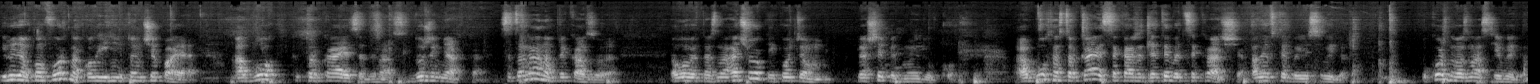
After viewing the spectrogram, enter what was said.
І людям комфортно, коли їх ніхто не чіпає. А Бог торкається до нас дуже м'яко. Сатана нам приказує, ловить нас на гачок і потім пляше під мою дубку. А Бог нас торкається, каже, для тебе це краще, але в тебе є вибір. У кожного з нас є вибір.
